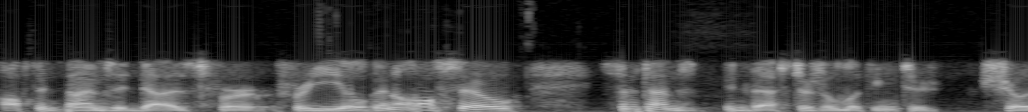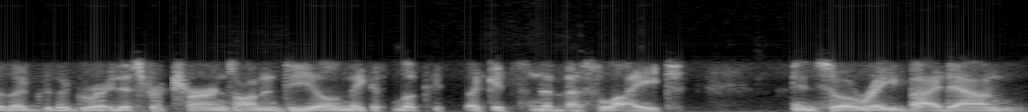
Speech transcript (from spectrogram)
oftentimes it does for for yield, and also sometimes investors are looking to show the, the greatest returns on a deal and make it look like it's in the best light. And so a rate buy down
